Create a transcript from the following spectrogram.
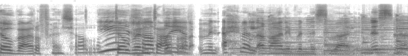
تو بعرفها إن شاء الله. تو خطير. من أحلى الأغاني بالنسبة لي. نسمع.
